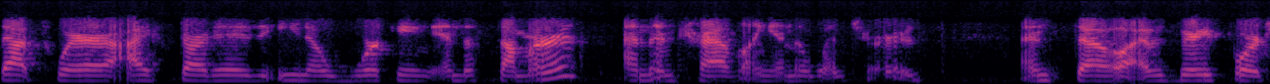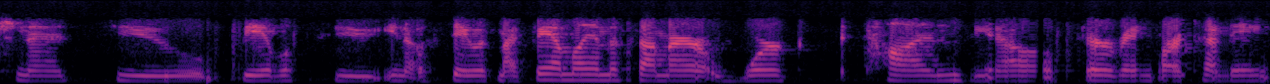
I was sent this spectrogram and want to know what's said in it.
that's where I started, you know, working in the summers and then traveling in the winters. And so I was very fortunate to be able to, you know, stay with my family in the summer, work tons, you know, serving, bartending,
